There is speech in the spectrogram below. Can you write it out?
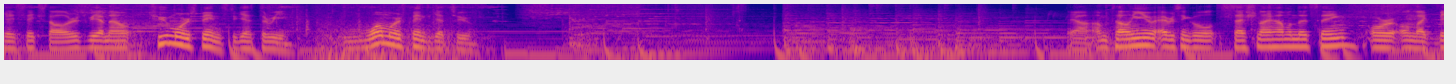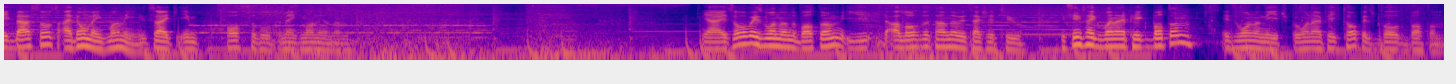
Okay, six dollars. We have now two more spins to get three. One more spin to get two. Yeah, I'm telling you, every single session I have on this thing, or on like big slots, I don't make money. It's like impossible to make money on them. Yeah, it's always one on the bottom. You, a lot of the time though, it's actually two. It seems like when I pick bottom, it's one on each, but when I pick top, it's both bottom.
